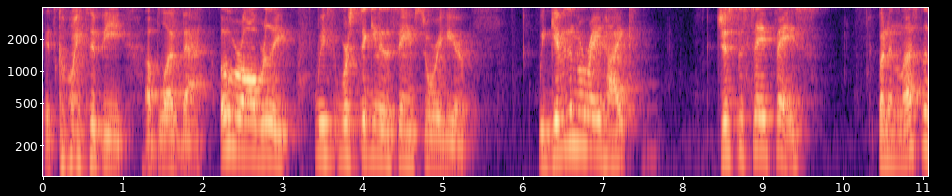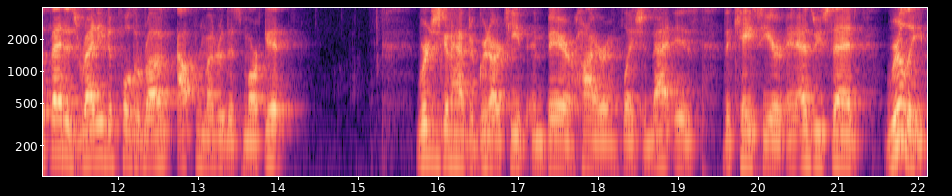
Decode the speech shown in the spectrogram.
it's going to be a bloodbath. Overall, really, we, we're sticking to the same story here. We give them a rate hike just to save face, but unless the Fed is ready to pull the rug out from under this market, we're just going to have to grit our teeth and bear higher inflation. That is the case here. And as we've said, really,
